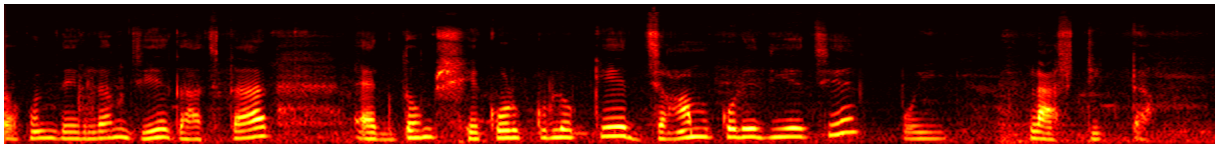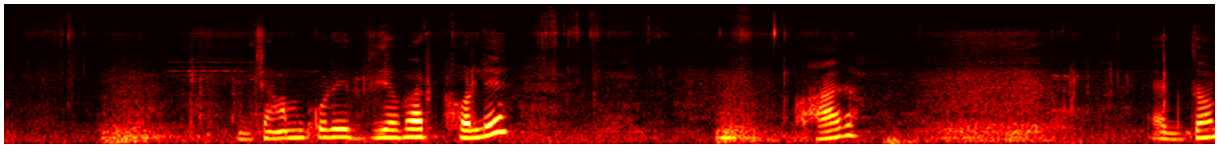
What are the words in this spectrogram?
তখন দেখলাম যে গাছটার একদম শেকড়গুলোকে জাম করে দিয়েছে ওই প্লাস্টিকটা। জাম করে দেওয়ার ফলে আর একদম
